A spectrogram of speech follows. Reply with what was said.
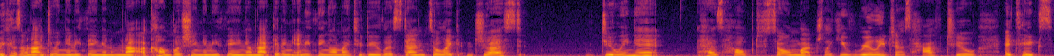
because I'm not doing anything and I'm not accomplishing anything. I'm not getting anything on my to do list done. So, like, just doing it has helped so much. Like, you really just have to, it takes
